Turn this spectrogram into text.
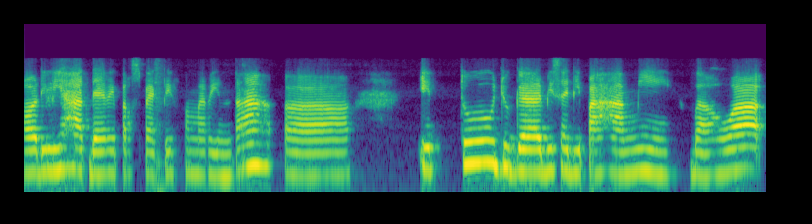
kalau dilihat dari perspektif pemerintah uh, itu juga bisa dipahami bahwa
